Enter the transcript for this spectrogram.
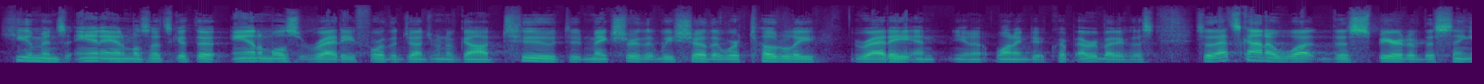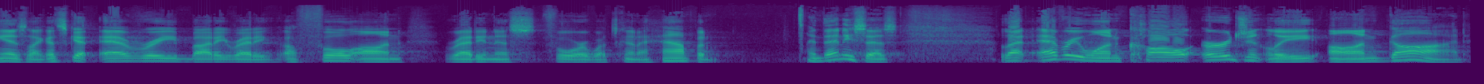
humans and animals, let's get the animals ready for the judgment of God too, to make sure that we show that we're totally ready and you know wanting to equip everybody for this. So that's kind of what the spirit of this thing is. Like let's get everybody ready, a full-on readiness for what's going to happen. And then he says, let everyone call urgently on God.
